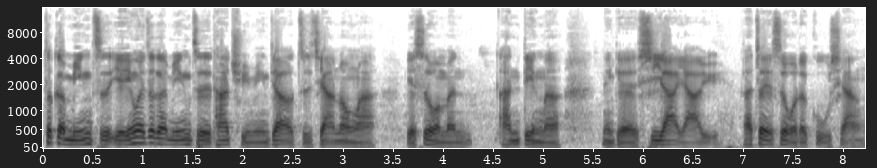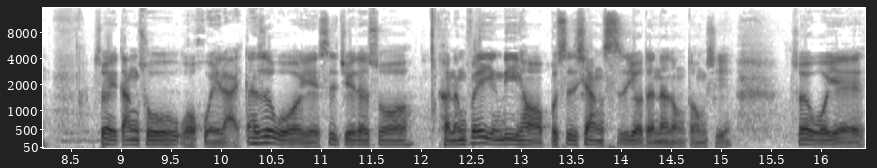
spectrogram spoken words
这个名字，也因为这个名字，它取名叫直家弄啊，也是我们安定了那个希腊雅语这也是我的故乡。所以当初我回来，但是我也是觉得说，可能非盈利哈，不是像石油的那种东西，所以我也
